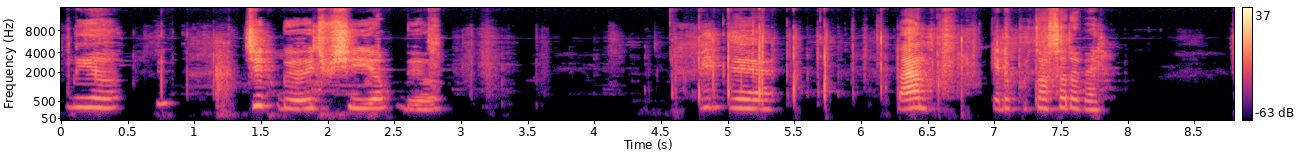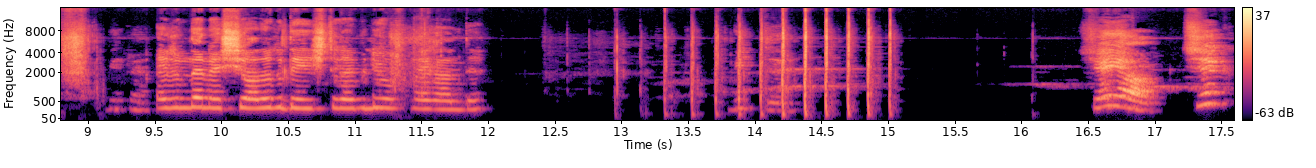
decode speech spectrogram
çıkmıyor. Çıkmıyor. Hiçbir şey yapmıyor. Bitti. Lan gelip kurtarsana beni. Bitti. Elimden eşyaları değiştirebiliyorum herhalde. Bitti. Şey yap. Çık.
